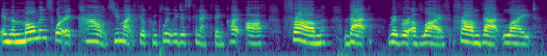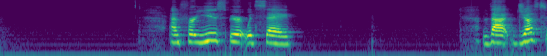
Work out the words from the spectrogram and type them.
in the moments where it counts, you might feel completely disconnected and cut off from that river of life, from that light. And for you, Spirit would say, that just,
